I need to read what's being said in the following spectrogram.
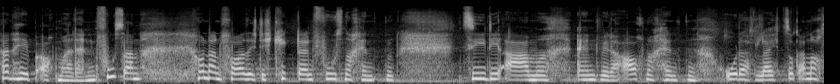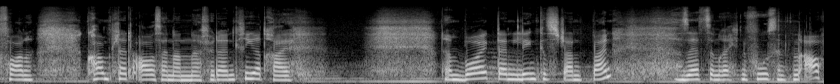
Dann heb auch mal deinen Fuß an. Und dann vorsichtig kick deinen Fuß nach hinten. Zieh die Arme entweder auch nach hinten oder vielleicht sogar nach vorne. Komplett auseinander für deinen Krieger 3. Dann beug dein linkes Standbein. Setz den rechten Fuß hinten auf.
